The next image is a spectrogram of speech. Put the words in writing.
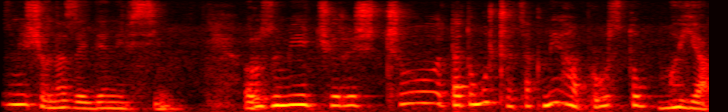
Розумію, що вона зайде не всім. Розумію, через що, та тому що ця книга просто моя.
